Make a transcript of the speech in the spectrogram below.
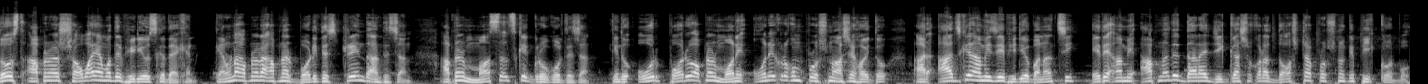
দোস্ত, আপনারা সবাই আমাদের ভিডিওসকে দেখেন। কেননা আপনারা আপনার বডিতে স্ট্রেংথ আনতে চান, আপনার মাসেলসকে গ্রো করতে চান। কিন্তু ওর পরেও আপনার মনে অনেক রকম প্রশ্ন আসে হয়তো। আর আজকের আমি যে ভিডিও বানাচ্ছি, এতে আমি আপনাদের দ্বারাই জিজ্ঞাসা করা দশটা প্রশ্নকে পিক করব।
